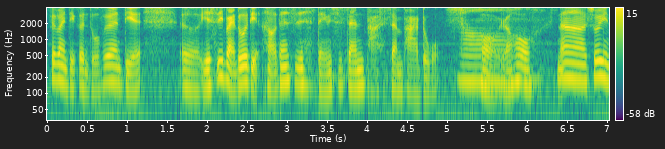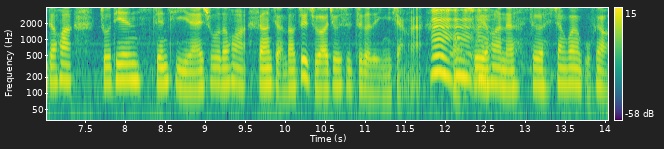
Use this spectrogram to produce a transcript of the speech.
费半跌更多，费半跌，呃，也是一百多点哈，但是等于是三趴三趴多哦。然后那所以的话，昨天整体来说的话，刚刚讲到最主要就是这个的影响啦。嗯嗯。所以的话呢，这个相关的股票，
